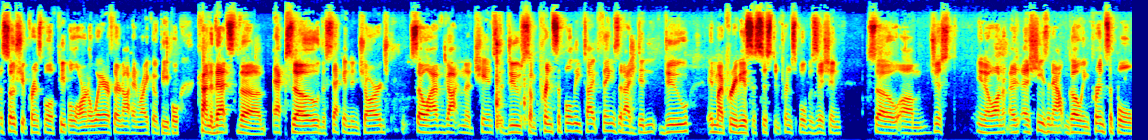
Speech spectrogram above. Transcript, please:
associate principal. If people aren't aware, if they're not Henrico people, kind of that's the XO, the second in charge. So I've gotten a chance to do some principally type things that I didn't do in my previous assistant principal position. So um, just you know, on as, as she's an outgoing principal,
